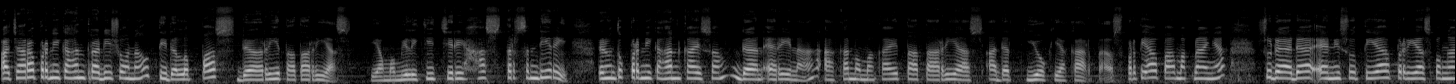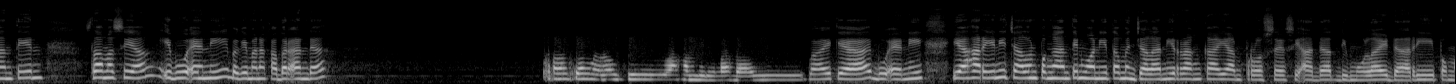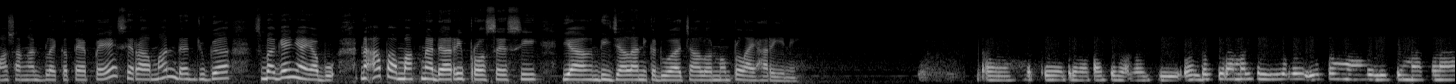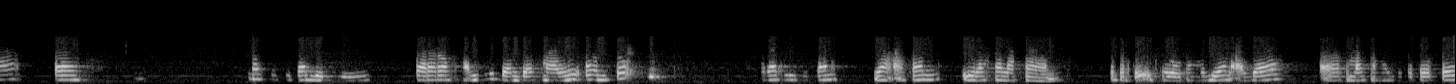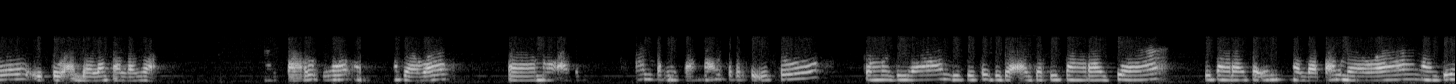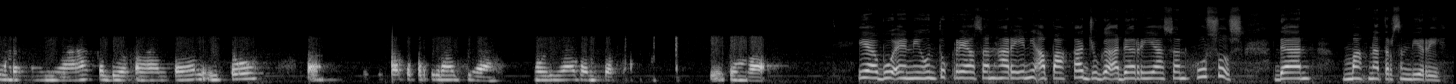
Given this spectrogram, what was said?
Acara pernikahan tradisional tidak lepas dari tata rias yang memiliki ciri khas tersendiri. Dan untuk pernikahan Kaisang dan Erina akan memakai tata rias adat Yogyakarta. Seperti apa maknanya? Sudah ada Eni Sutia, perias pengantin. Selamat siang, Ibu Eni. Bagaimana kabar Anda? Selamat siang Mbak Rosi, Alhamdulillah baik. Baik ya Bu Eni, ya hari ini calon pengantin wanita menjalani rangkaian prosesi adat dimulai dari pemasangan black KTP, siraman dan juga sebagainya ya Bu. Nah apa makna dari prosesi yang dijalani kedua calon mempelai hari ini? Uh, Oke, okay, terima kasih Mbak Rosi. Untuk siraman sendiri itu memiliki makna uh, mensucikan diri secara rohani dan jasmani untuk kehidupan yang akan dilaksanakan seperti itu. Kemudian ada uh, pemasangan KTP itu adalah tandanya taruh ya bahwa uh, mau ada pernikahan seperti itu. Kemudian di situ juga ada pisang raja. Pisang raja ini menandakan bahwa nanti harapannya kedua pengantin itu raja, mulia dan bijaksana. Itu Mbak. Iya Bu Eni, untuk riasan hari ini apakah juga ada riasan khusus dan makna tersendiri?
